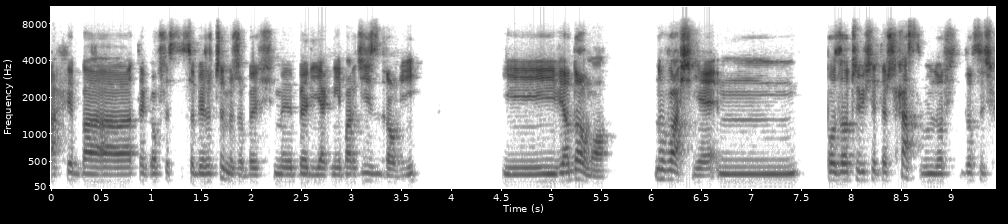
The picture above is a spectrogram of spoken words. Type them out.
a chyba tego wszyscy sobie życzymy, żebyśmy byli jak najbardziej zdrowi. I wiadomo, no właśnie, mm, poza oczywiście też hasłem dosyć, dosyć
